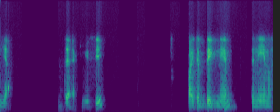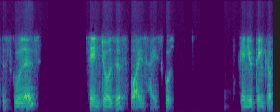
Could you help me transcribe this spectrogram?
Yeah, there can you see? Quite a big name. The name of the school is St. Joseph's Boys High School. Can you think of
